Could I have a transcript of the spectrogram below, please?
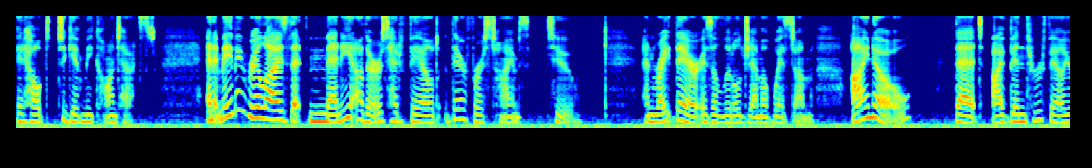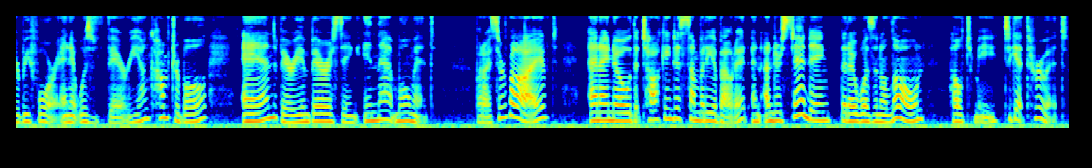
It helped to give me context. And it made me realize that many others had failed their first times too. And right there is a little gem of wisdom. I know that I've been through failure before, and it was very uncomfortable and very embarrassing in that moment. But I survived, and I know that talking to somebody about it and understanding that I wasn't alone helped me to get through it.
